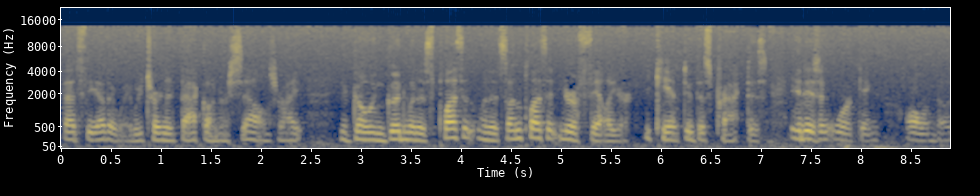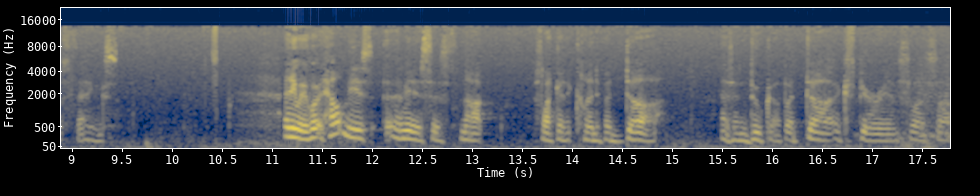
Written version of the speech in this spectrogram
That's the other way. We turn it back on ourselves, right? You're going good when it's pleasant. When it's unpleasant, you're a failure. You can't do this practice. It isn't working. All of those things. Anyway, what helped me is, I mean, this is not it's like a kind of a duh, as in dukkha, but duh experience was uh,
